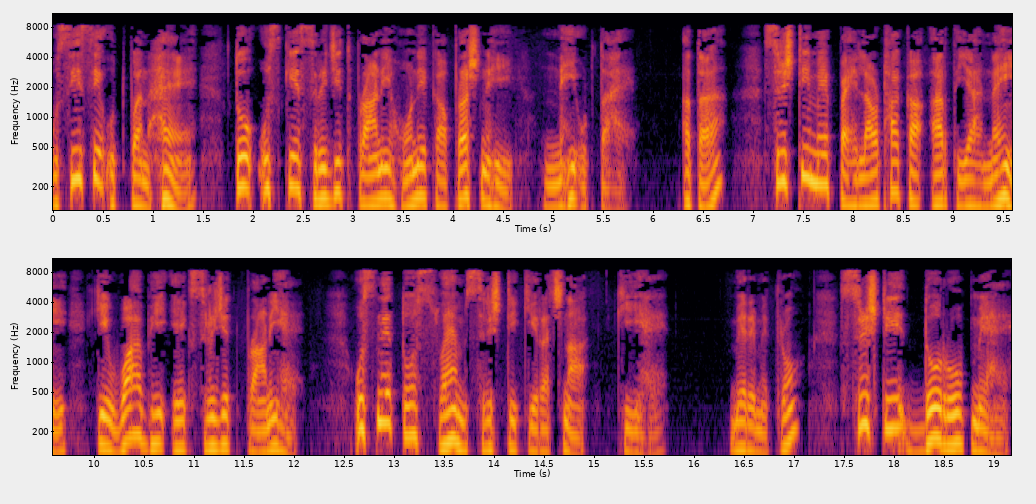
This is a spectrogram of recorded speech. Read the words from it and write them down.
उसी से उत्पन्न हैं, तो उसके सृजित प्राणी होने का प्रश्न ही नहीं उठता है। अतः सृष्टि में पहलौठा का अर्थ यह नहीं कि वह भी एक सृजित प्राणी है। उसने तो स्वयं सृष्टि की रचना की है। मेरे मित्रों सृष्टि दो रूप में है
